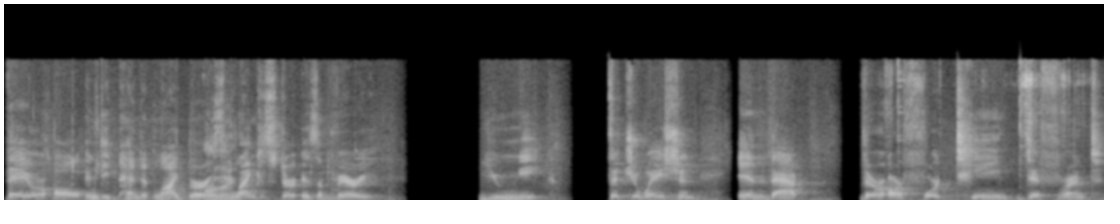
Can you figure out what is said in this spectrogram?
They are all independent libraries. Are they? Lancaster is a very unique situation in that there are 14 different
